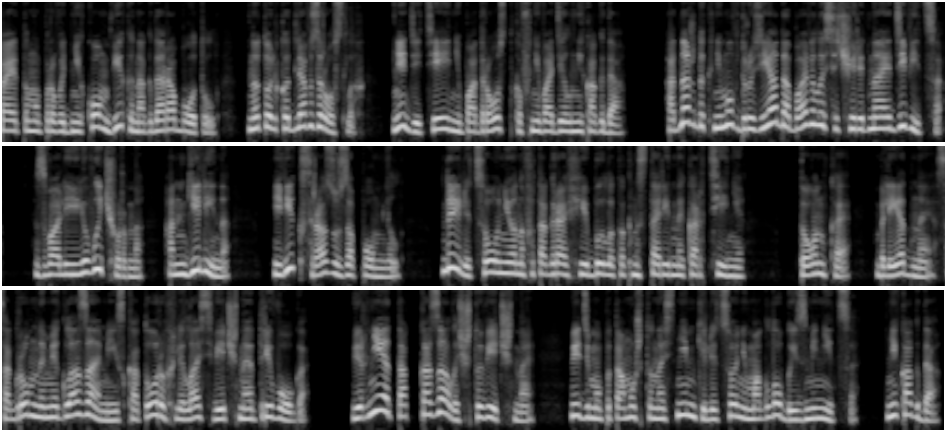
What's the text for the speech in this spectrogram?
Поэтому проводником Вик иногда работал, но только для взрослых. Ни детей, ни подростков не водил никогда. Однажды к нему в друзья добавилась очередная девица. Звали ее вычурно — Ангелина. И Вик сразу запомнил. Да и лицо у нее на фотографии было, как на старинной картине. Тонкое, бледное, с огромными глазами, из которых лилась вечная тревога. Вернее, так казалось, что вечное. Видимо, потому что на снимке лицо не могло бы измениться. Никогда.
